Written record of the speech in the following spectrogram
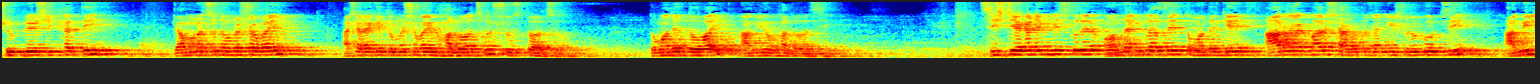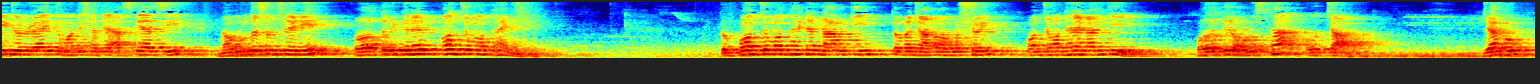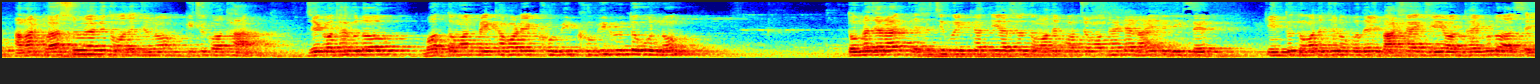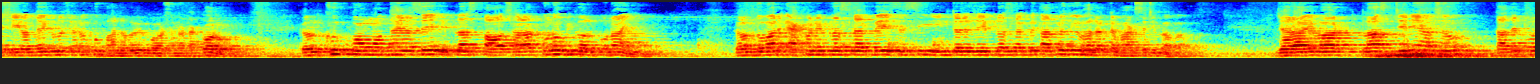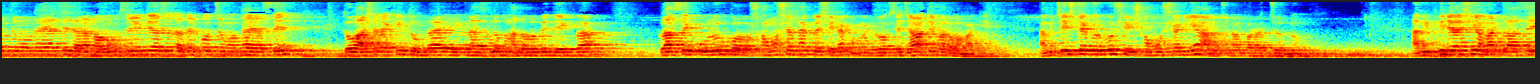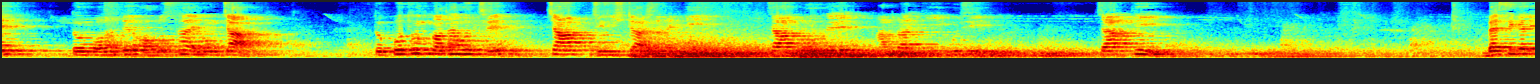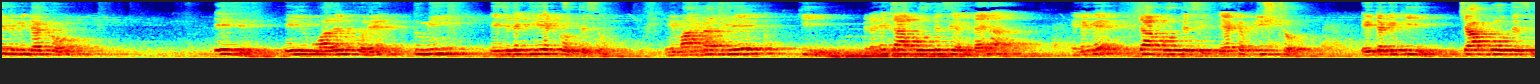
সুপ্রিয় শিক্ষার্থী, কেমন আছো তোমরা সবাই? আশা রাখি তোমরা সবাই ভালো আছো, সুস্থ আছো। তোমাদের দোয়াই আমিও ভালো আছি। সৃষ্টি একাডেমিক স্কুলের অনলাইন ক্লাসে তোমাদেরকে আরও একবার স্বাগত জানিয়ে শুরু করছি। আমি লিটন রায়, তোমাদের সাথে আজকে আছি নবম দশম শ্রেণির পদার্থবিজ্ঞানের পঞ্চম অধ্যায় নিয়ে। তো পঞ্চম অধ্যায়টার নাম কি? তোমরা জানো অবশ্যই। পঞ্চম অধ্যায়ের নাম কি? পদার্থের অবস্থা ও চাপ। যাই হোক আমার ক্লাস শুরুর আগে তোমাদের জন্য কিছু কথা। যে কথাগুলো বর্তমান প্রেক্ষাপটে খুবই খুবই গুরুত্বপূর্ণ। তোমরা যারা এসএসসি পরীক্ষার্থী আছো, তোমাদের পঞ্চম অধ্যায়টা নয় ফিজিক্সের কিন্তু তোমাদের জন্য উপদেশ বাসায় যে অধ্যায়গুলো আছে, সেই অধ্যায়গুলো যেন খুব ভালোভাবে পড়াশোনাটা করো। কারণ খুব কম অধ্যায় আছে, এ প্লাস পাওয়া ছাড়া কোনো বিকল্প নাই। কারণ তোমার এখন এ প্লাস লাগবে এসএসসি ইন্টারে যে এ প্লাস লাগবে, তারপরে তুমি ভালো একটা ভার্সিটি পাবা। যারা এবার ক্লাস টেনে আছো, তাদের পঞ্চম অধ্যায় আছে, যারা নবম শ্রেণীতে আছো, তাদের পঞ্চম অধ্যায় আছে। তো আশা রাখি তোমরা এই ক্লাসগুলো ভালোভাবে দেখবা। ক্লাসে কোনো সমস্যা থাকলে সেটা কমেন্ট বক্সে জানাতে পারো আমাকে। আমি চেষ্টা করব সেই সমস্যা নিয়ে আলোচনা করার জন্য। আমি ফিরে আসি আমার ক্লাসে তো পদার্থের অবস্থা এবং চাপ। তো প্রথম কথা হচ্ছে, চাপ জিনিসটা আসলে কি? চাপ বলতে আমরা কি বুঝি? চাপ কি? বেসিক্যালি তুমি দেখো, এই যে, এই ওয়ালের উপরে তুমি এই যেটা ক্রিয়েট করতেছো, এই মার্কার দিয়ে কি? এটাকে চাপ বলতেছি আমি, তাই না? এটাকে চাপ বলতেছি, এই একটা পৃষ্ঠ, এইটাকে কি? চাপ বলতেছি।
